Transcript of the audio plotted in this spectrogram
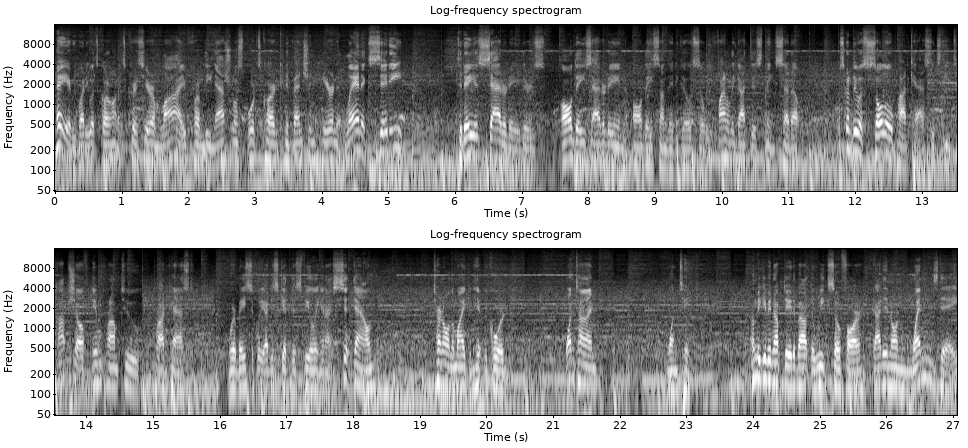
Hey everybody, what's going on? It's Chris here. I'm live from the National Sports Card Convention here in Atlantic City. Today is Saturday. There's all day Saturday and all day Sunday to go, so we finally got this thing set up. I was going to do a solo podcast. It's the Top Shelf Impromptu podcast, where basically I just get this feeling and I sit down, turn on the mic, and hit record one time, one take. Let me give you an update about the week so far. Got in on Wednesday,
